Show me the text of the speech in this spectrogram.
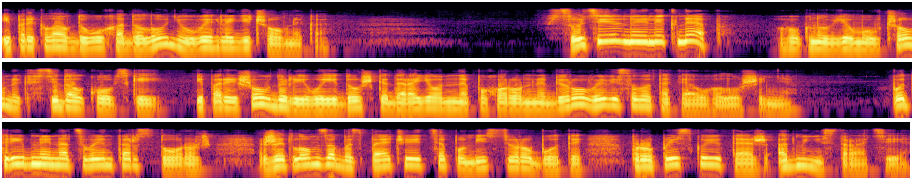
і приклав до вуха долоню у вигляді човника. Суцільний лікнеп. гукнув йому в човник Сідалковський і перейшов до лівої дошки, де районне похоронне бюро вивісило таке оголошення. Потрібний на цвинтар сторож, житлом забезпечується по місцю роботи, пропискою теж адміністрація.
